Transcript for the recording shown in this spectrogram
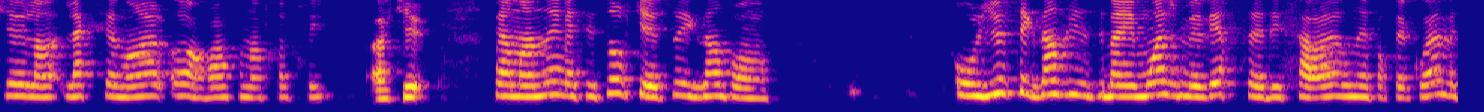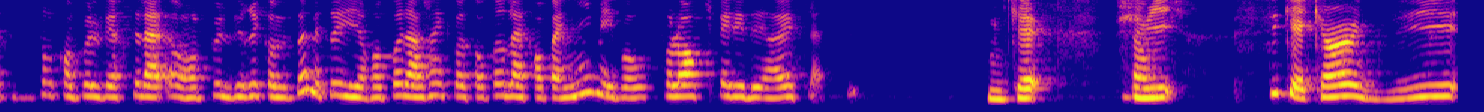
que l'actionnaire a envers son entreprise. OK. Puis à un moment donné, ben, c'est sûr que, tu sais, exemple, on- au lieu, cet exemple, il se dit, ben moi, je me verse des salaires ou n'importe quoi, mais c'est sûr qu'on peut le verser, on peut le virer comme ça, mais tu sais, il n'y aura pas d'argent qui va sortir de la compagnie, mais il va falloir qu'il paye les DAS là-dessus. OK. Puis, Donc, si quelqu'un dit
